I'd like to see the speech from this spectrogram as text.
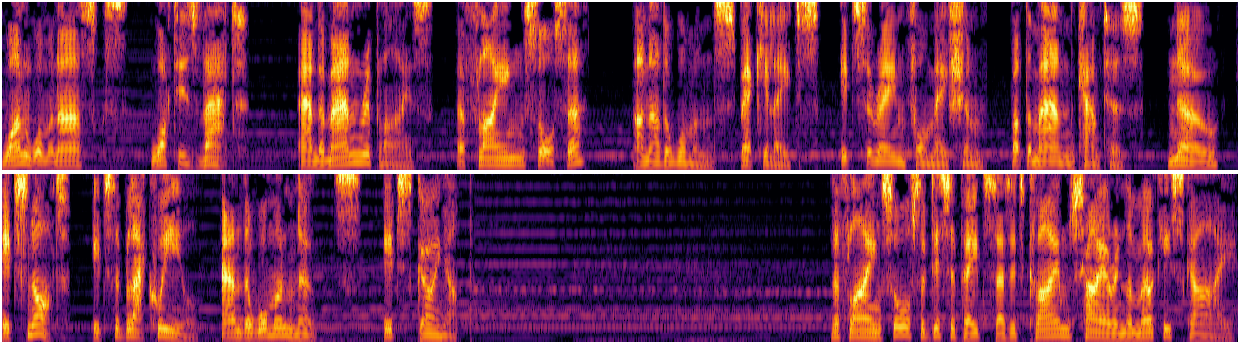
One woman asks, what is that? And a man replies, a flying saucer? Another woman speculates, it's a rain formation, but the man counters, no, it's not, it's a black wheel, and the woman notes, it's going up. The flying saucer dissipates as it climbs higher in the murky sky.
